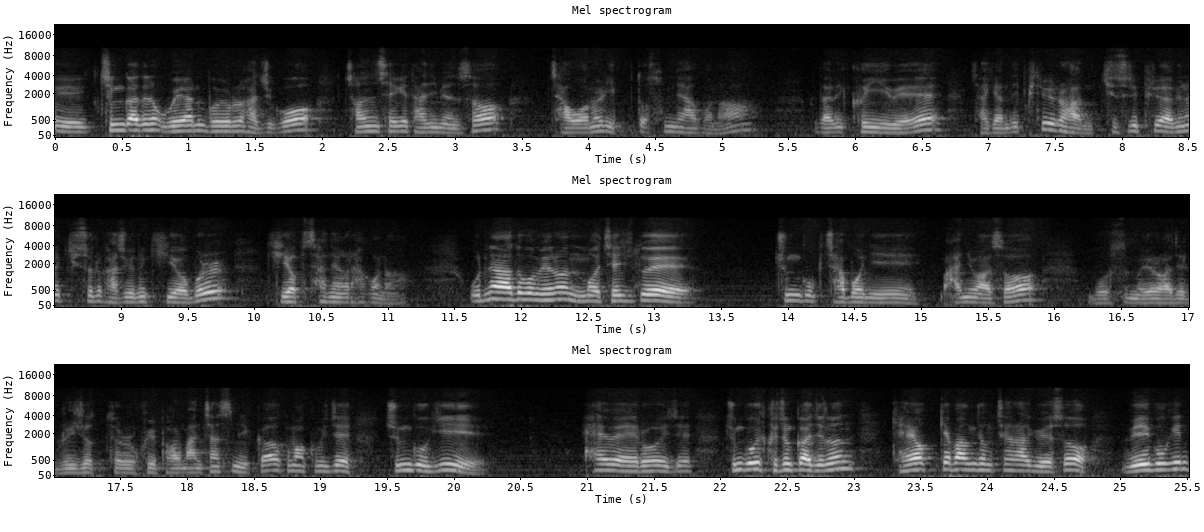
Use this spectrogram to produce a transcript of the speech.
이 증가되는 외환 보유를 가지고 전 세계 다니면서 자원을 입도 선매하거나 그다음에 그 이외에 자기한테 필요한 기술이 필요하면 기술을 가지고 있는 기업을 기업 사냥을 하거나 우리나라도 보면은 뭐 제주도에 중국 자본이 많이 와서 무슨 뭐 여러 가지 리조트를 구입하고 많지 않습니까? 그만큼 이제 중국이 해외로 이제 중국이 그 전까지는 개혁 개방 정책을 하기 위해서 외국인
